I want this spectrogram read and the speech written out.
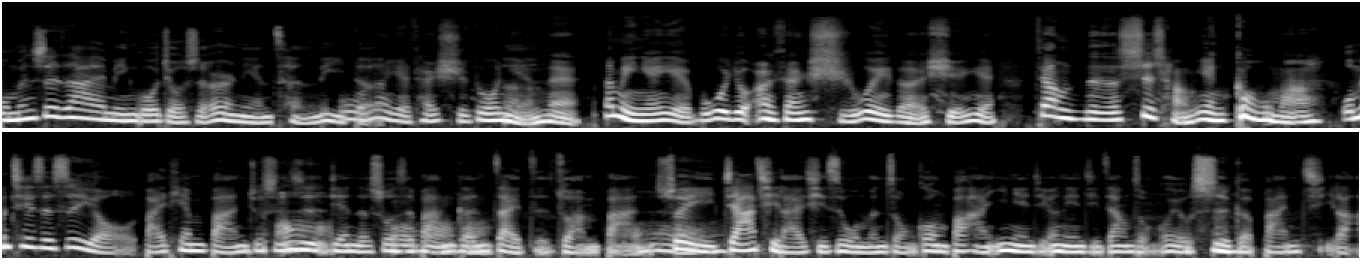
我们是在民国九十二年成立的，那也才十多年呢。那每年也不过就二三十位的学员，这样的市场面够吗？我们其实是有白天班，就是日间的硕士班跟在职专班，所以加起来其实我们总共包含一年级、二年级这样，总共有四个班级啦。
